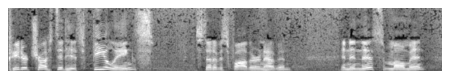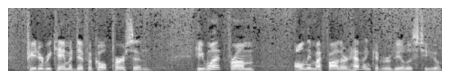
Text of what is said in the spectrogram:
Peter trusted his feelings instead of his Father in heaven. And in this moment, Peter became a difficult person. He went from, only my Father in heaven could reveal this to you,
